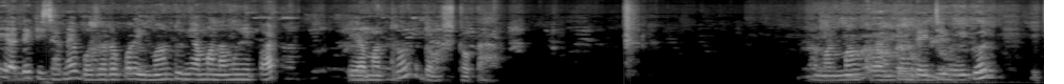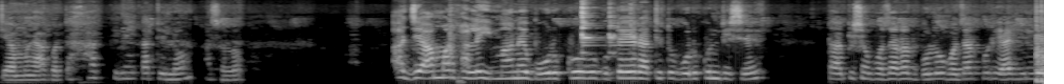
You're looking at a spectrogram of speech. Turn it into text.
এয়া দেখিছানে, বজাৰৰ পৰা ইমান ধুনীয়া মানামুনি পাত এয়া মাত্ৰ দহ টকা। আমাৰ মাংস একদম ৰেডি হৈ গ'ল। এতিয়া মই আগতে শাকখিনি কাটি ল'ম, আচলত। আজি আমাৰ ফালে ইমানে বৰষুণ, গোটেই ৰাতিটো বৰষুণ দিছে। তাৰপিছত বজাৰত গ'লোঁ বজাৰ কৰি আহিলোঁ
